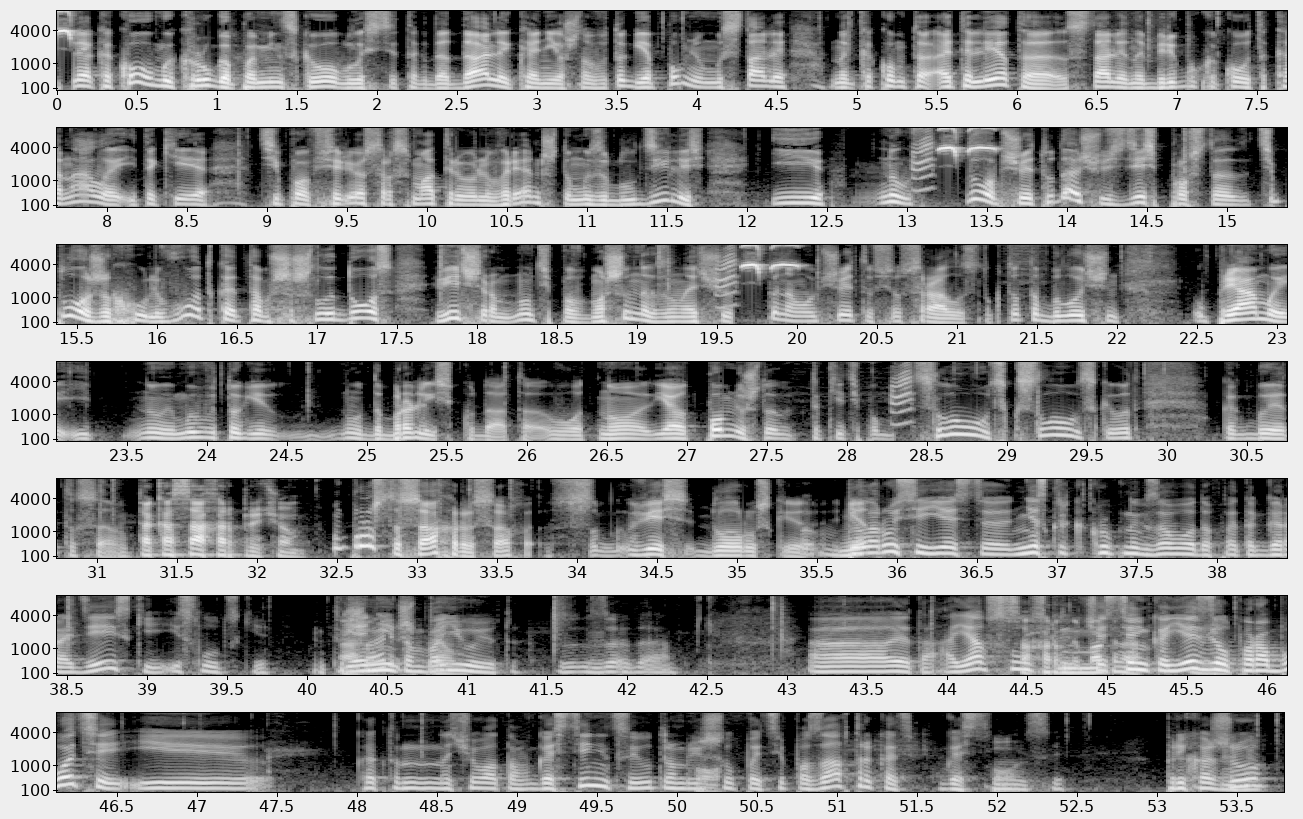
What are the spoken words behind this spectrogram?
Бля, какого мы круга по Минской области тогда дали, конечно. В итоге, я помню, мы стали на каком-то... Это лето, стали на берегу какого-то канала и такие, типа, всерьез рассматривали вариант, что мы заблудились. И ну, ну, вообще эту дачу, здесь просто тепло же, хули, водка, там шашлыдос, вечером, ну, типа, в машинах заночую, нам вообще это все сралось. Ну, кто-то был очень упрямый, и, ну, и мы в итоге, ну, добрались куда-то, вот. Но я вот помню, что такие, типа, Слуцк, Слуцк, и вот, как бы это сам. Так а сахар при чем? Ну, просто сахар и сахар. С- весь белорусский. В Нет? Беларуси есть э, несколько крупных заводов. Это Городейский и Слуцкий. Ты и они там прям? воюют. За- да. А, это. а я в Слуцк Сахарный магнат. частенько ездил по работе и как-то ночевал там в гостинице и утром О. решил пойти позавтракать в гостинице. Прихожу, Мгм.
